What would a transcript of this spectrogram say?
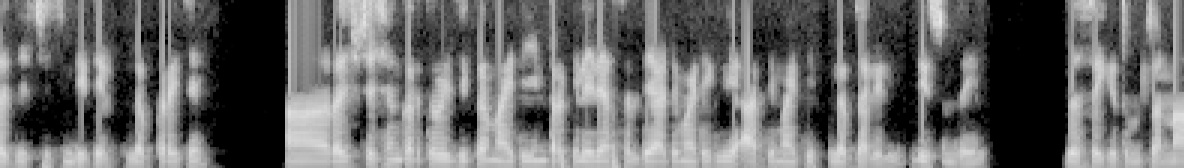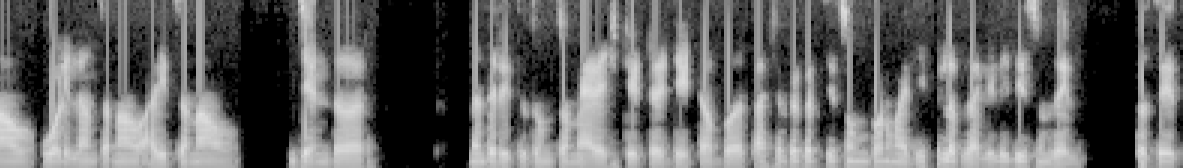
रजिस्ट्रेशन डिटेल फिलअप करायचे आहे रजिस्ट्रेशन करतेवेळी जी काही माहिती एंटर केलेली असेल ती ऑटोमॅटिकली अर्धी माहिती फिलअप झालेली दिसून जाईल. जसे की तुमचं नाव वडिलांचं नाव आईचं नाव जेंडर नंतर इथे तुमचं marriage status date of birth अशा प्रकारची संपूर्ण माहिती फिलअप झालेली दिसून जाईल. तसेच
